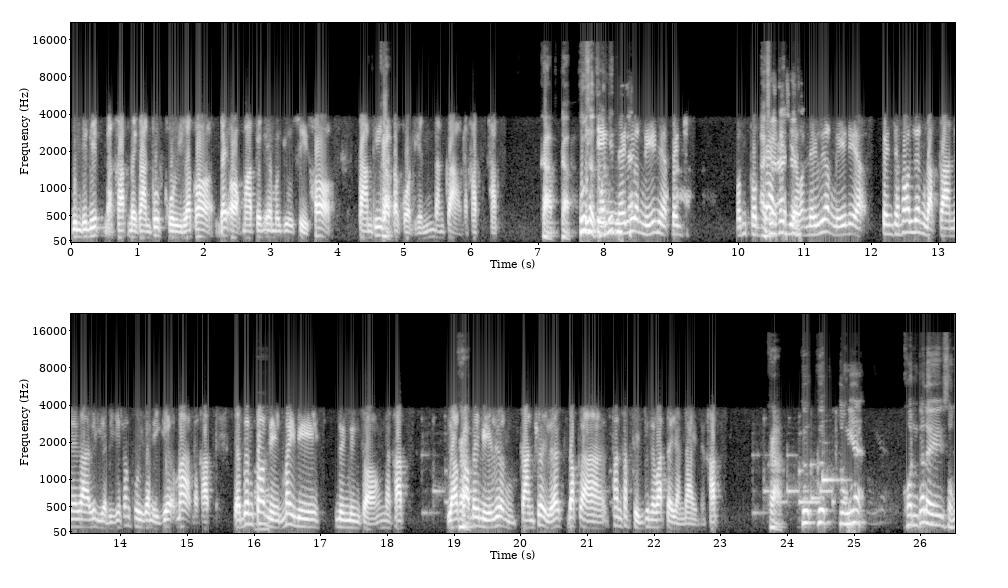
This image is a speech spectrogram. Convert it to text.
บุญพินิษนะครับ ในการพูดคุยแล้วก็ได้ออกมาเป็น MOU สี่ข้อตามที่ได้ปรากฏเห็นดังกล่าวนะครับ ครับ ครับครับผู้จสื่อริข่างวนิดๆในเรื่องนี้เนี่ยเป็น ผมผมอะแค่เชิญนะนิดเดียวเชิญในเรื่องนี้เนี่ย เป็นเฉพาะเรื่องหลักการในรายละเอียดที่จะต้องคุยกันอีกเยอะมากนะครับ แต่เบื้องต้นนี่ไม่มี หนึ่งหนึ่งสองนะครับ แล้วก็ไม่มีเรื่องการช่วยเหลือดรท่านทักษิณชินวัตรแต่อย่างใดนะครับ ครับ คือคือตรงเนี้ยคนก็เลยสง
